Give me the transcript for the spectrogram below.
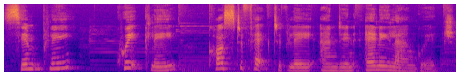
simply, quickly, cost effectively, and in any language.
